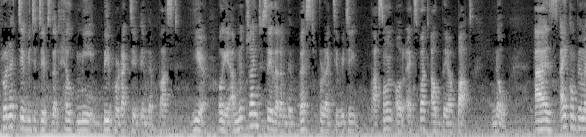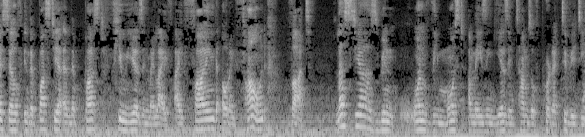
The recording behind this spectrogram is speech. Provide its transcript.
productivity tips that helped me be productive in the past year. Okay I'm not trying to say that I'm the best productivity person or expert out there but no as I compare myself in the past year and the past few years in my life, I find or I found that last year has been one of the most amazing years in terms of productivity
